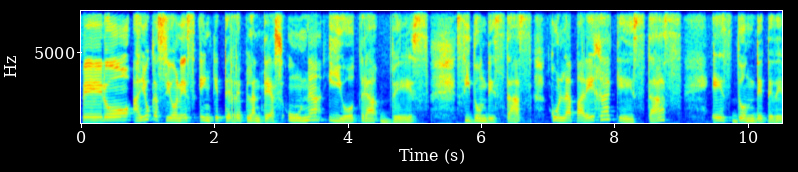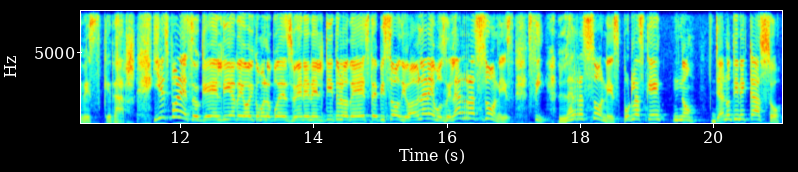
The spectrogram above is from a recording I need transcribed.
pero hay ocasiones en que te replanteas una y otra vez si donde estás con la pareja que estás es donde te debes quedar. Y es por eso que el día de hoy, como lo puedes ver en el título de este episodio, hablaremos de las razones, sí, las razones por las que no, ya no tiene caso,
